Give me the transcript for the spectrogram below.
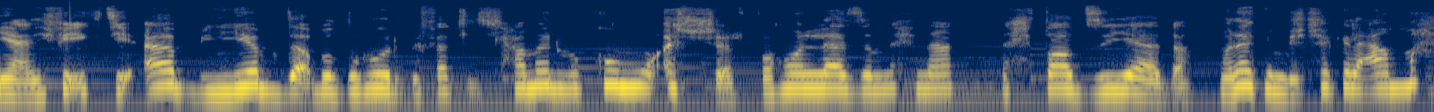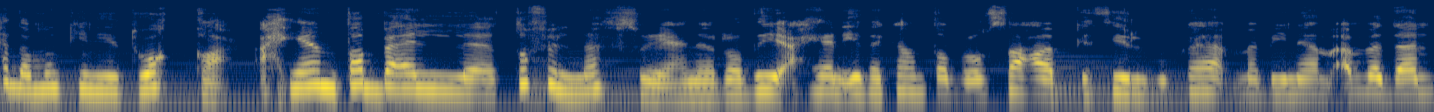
يعني في اكتئاب يبدأ بالظهور بفترة الحمل ويكون مؤشر فهون لازم نحن نحتاط زيادة. ولكن بشكل عام ما حدا ممكن يتوقع. أحيانا طبع الطفل نفسه يعني الرضيع أحيانا إذا كان طبعه صعب كثير البكاء ما بينام أبدا.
